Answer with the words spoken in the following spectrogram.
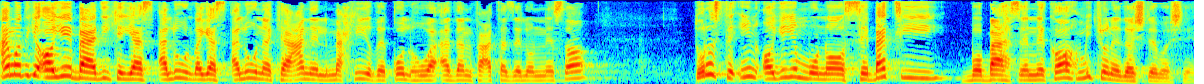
اما دیگه آیه بعدی که یسالون و یسالونک عن المحیض قل هو اذن فاعتزلوا النساء درسته این آیه مناسبتی با بحث نکاح می‌تونه داشته باشه.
